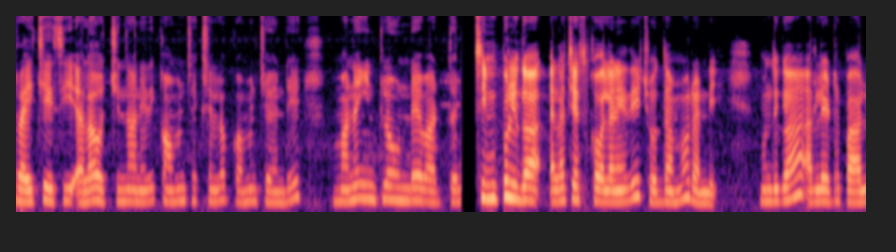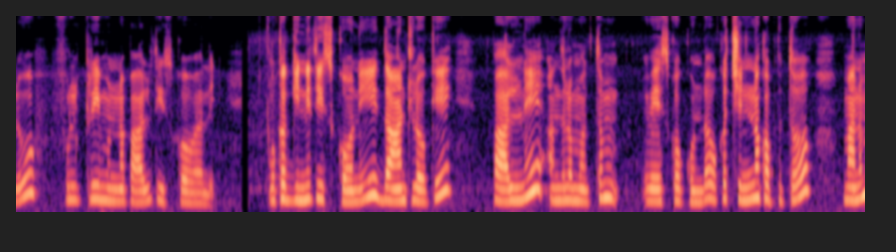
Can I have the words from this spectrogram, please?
ట్రై చేసి ఎలా వచ్చిందో అనేది కామెంట్ సెక్షన్లో కామెంట్ చేయండి. మన ఇంట్లో ఉండే వాటితో సింపుల్గా ఎలా చేసుకోవాలనేది చూద్దాము రండి. ముందుగా అర లీటర్ పాలు ఫుల్ క్రీమ్ ఉన్న పాలు తీసుకోవాలి. ఒక గిన్నె తీసుకొని దాంట్లోకి పాలని అందులో మొత్తం వేసుకోకుండా ఒక చిన్న కప్పుతో మనం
